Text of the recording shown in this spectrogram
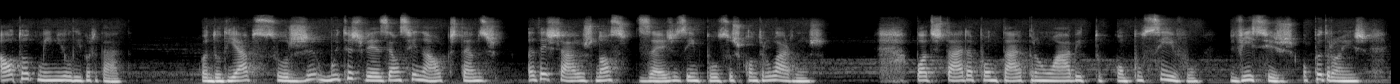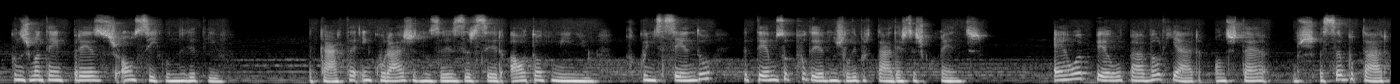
Autodomínio e liberdade. Quando o diabo surge, muitas vezes é um sinal que estamos a deixar os nossos desejos e impulsos controlar-nos. Pode estar a apontar para um hábito compulsivo, vícios ou padrões que nos mantêm presos a um ciclo negativo. A carta encoraja-nos a exercer autodomínio, reconhecendo temos o poder de nos libertar destas correntes. É um apelo para avaliar onde estamos a sabotar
